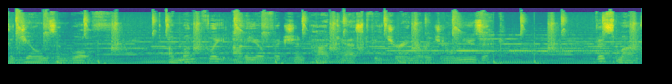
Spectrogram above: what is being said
to Jones and Wolf, a monthly audio fiction podcast featuring original music. This month,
